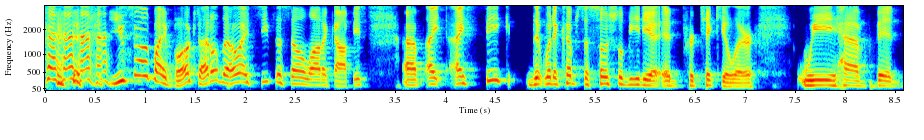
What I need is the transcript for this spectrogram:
you found my books. I don't know. I seem to sell a lot of copies. Um, I, I think that when it comes to social media in particular, we have been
